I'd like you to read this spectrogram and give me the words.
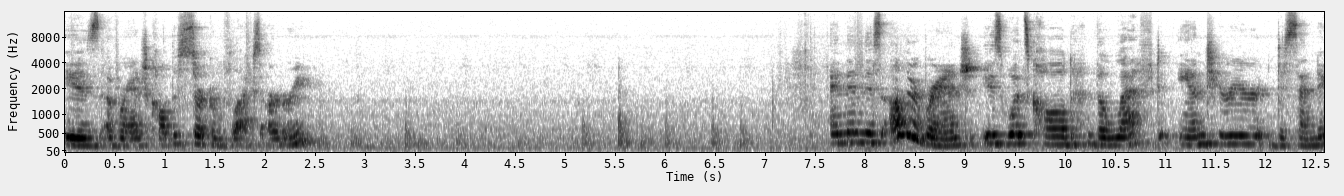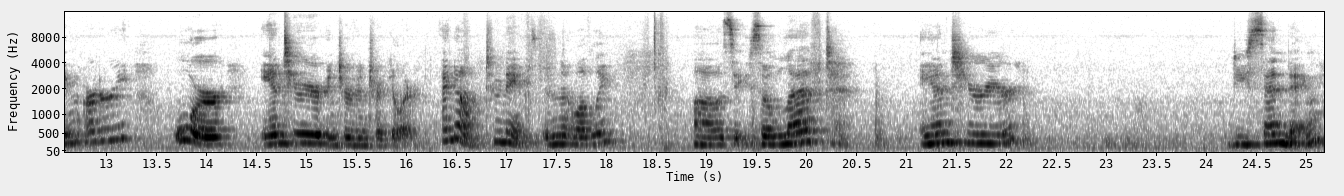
is a branch called the circumflex artery. And then this other branch is what's called the left anterior descending artery or anterior interventricular. I know, two names, isn't it lovely? Uh, let's see, so left anterior descending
